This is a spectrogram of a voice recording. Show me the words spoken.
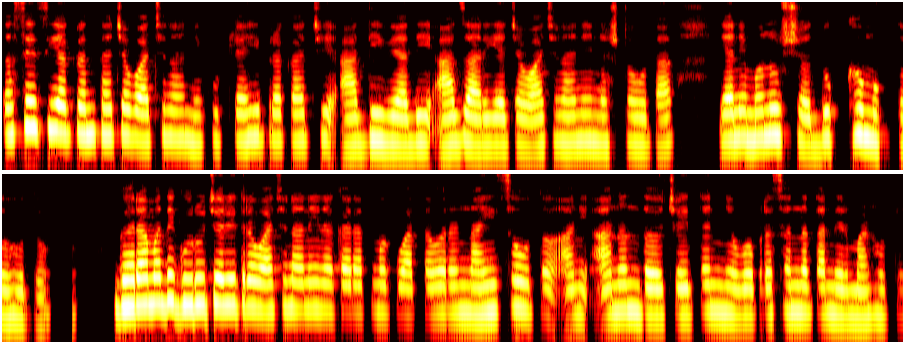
तसेच या ग्रंथाच्या वाचनाने कुठल्याही प्रकारचे आधी व्याधी आजार याच्या वाचनाने नष्ट होतात. याने मनुष्य दुःखमुक्त होतो. घरामध्ये गुरुचरित्र वाचनाने नकारात्मक वातावरण नाहीसं होतं आणि आनंद चैतन्य व प्रसन्नता निर्माण होते.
